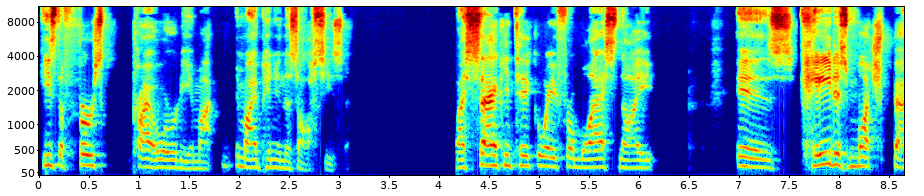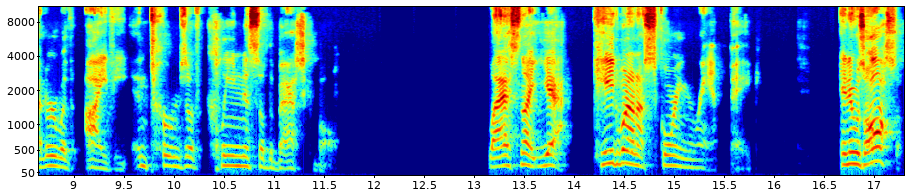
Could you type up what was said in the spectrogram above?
he's the first priority in my in my opinion this offseason. My second takeaway from last night is Cade is much better with Ivy in terms of cleanness of the basketball. Last night, yeah, Cade went on a scoring rampage, and it was awesome.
